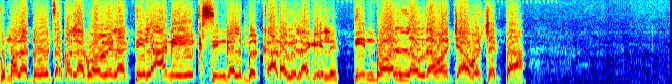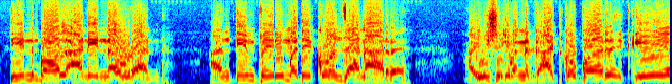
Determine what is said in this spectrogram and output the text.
तुम्हाला दोन चौका लागवावे लागतील आणि एक सिंगल काढावी लागेल. तीन बॉल नऊ धावांची आवश्यकता. तीन बॉल आणि नऊ रन. अंतिम फेरीमध्ये कोण जाणार? आयुष्यमान घाटकोपर की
